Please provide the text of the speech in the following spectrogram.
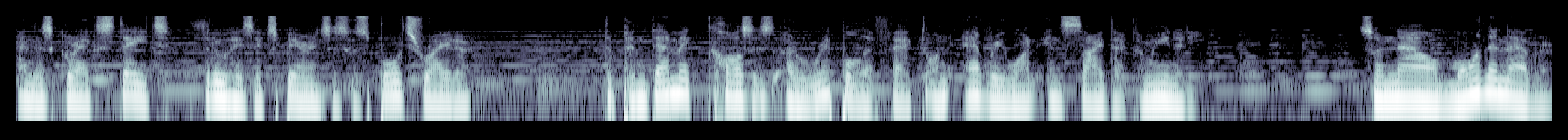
And as Greg states through his experience as a sports writer, the pandemic causes a ripple effect on everyone inside that community. So now, more than ever,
